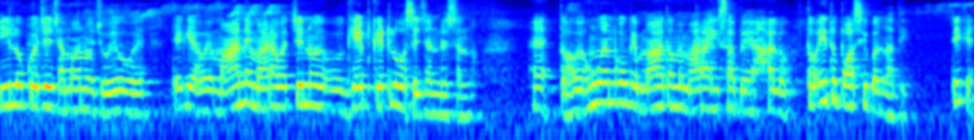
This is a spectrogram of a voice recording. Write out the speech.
એ લોકો જે જમાનો જોયો હોય, તે કે હવે મા ને મારા વચ્ચેનો ગેપ કેટલું હશે જનરેશનનો હે, તો હવે હું એમ કહું કે મા, તમે મારા હિસાબે હાલો. તો એ તો પોસિબલ નથી. ઠીક છે?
